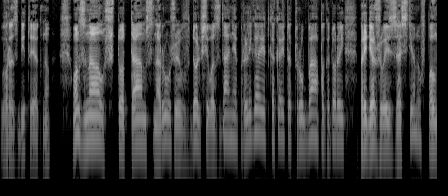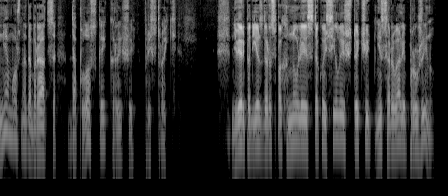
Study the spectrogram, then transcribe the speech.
в разбитое окно. Он знал, что там, снаружи, вдоль всего здания, пролегает какая-то труба, по которой, придерживаясь за стену, вполне можно добраться до плоской крыши пристройки. Дверь подъезда распахнули с такой силой, что чуть не сорвали пружину.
